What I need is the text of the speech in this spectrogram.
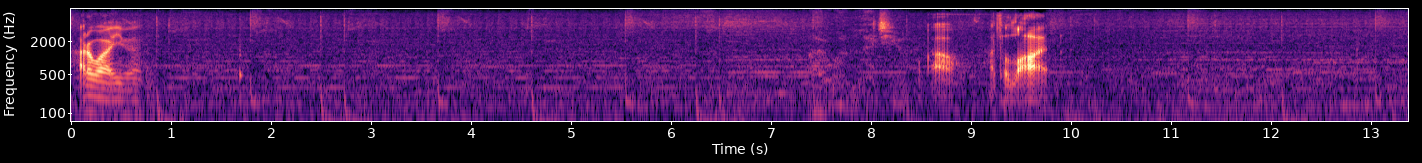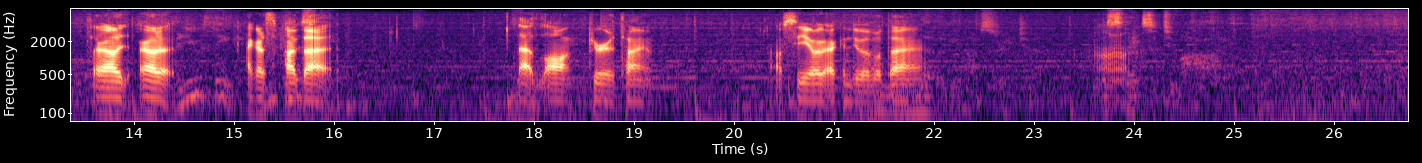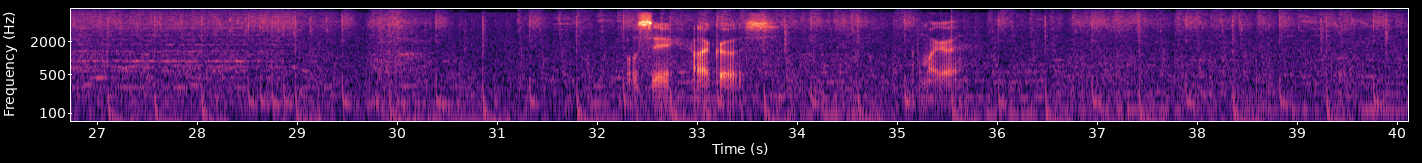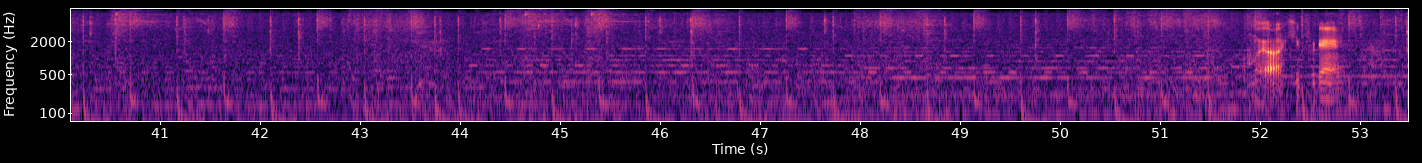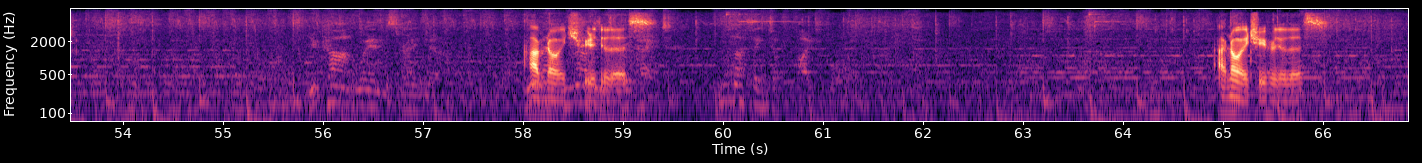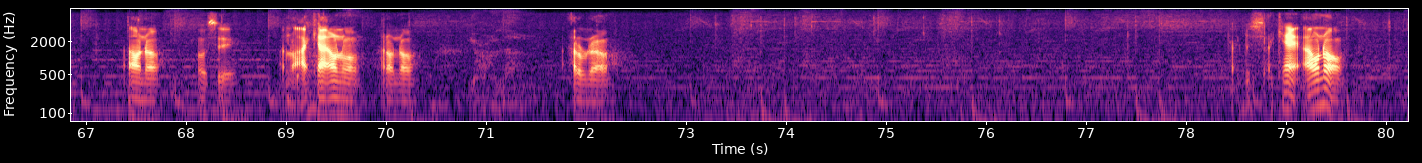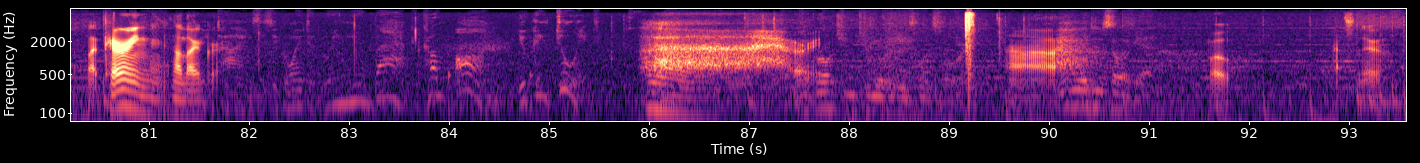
How do I even? I won't let you. Wow, that's a lot. So I gotta, I gotta, And you think I gotta survive that. That long period of time. See what I can do about that. never give up, stranger. The Uh. stakes are too high. We'll see how that goes. Have no HP to do this. I have no HP to do this. I don't know. We'll see. I don't know. I can't. I don't know. I don't know. I don't know. I just. I can't. I don't know. My parrying is not that great. Times is it going to bring you back? Come on, you can do it. I Alright. brought you to your knees once already. Whoa. That's new.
